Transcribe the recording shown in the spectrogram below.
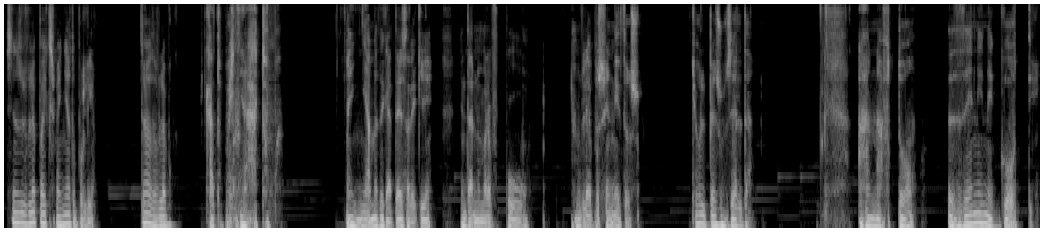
συνήθως βλέπω 6 με 9 το πολύ. Τώρα το βλέπω κάτω από 9 άτομα. 9 με 14 εκεί είναι τα νούμερα που βλέπω συνήθως. Και όλοι παίζουν Zelda. Αν αυτό δεν είναι γκότι,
